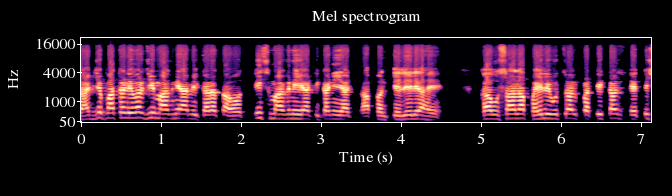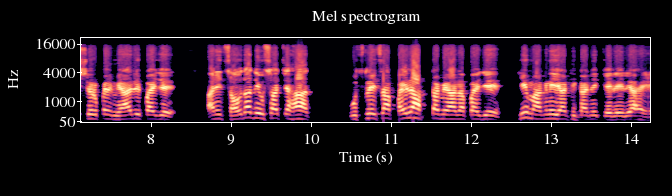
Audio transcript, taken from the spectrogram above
राज्य पातळीवर जी मागणी आम्ही करत आहोत तीच मागणी या ठिकाणी आपण केलेली आहे. का उसाला पहिली उचल प्रति टन तेहतीसशे रुपये मिळाली पाहिजे आणि चौदा दिवसाचे हात उचलीचा पहिला हप्ता मिळाला पाहिजे ही मागणी या ठिकाणी केलेली आहे.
